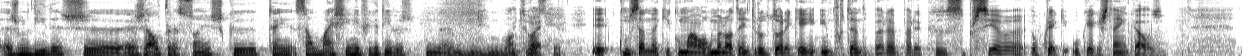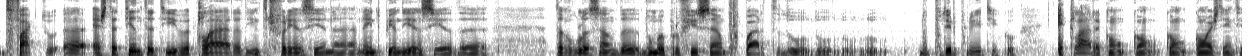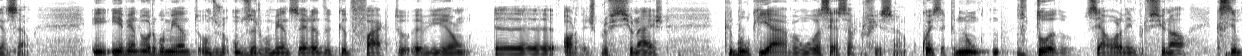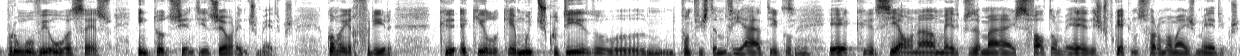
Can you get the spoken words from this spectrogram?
as medidas, as alterações que têm, são mais significativas. Muito bem. Ver. Começando aqui com uma, alguma nota introdutória que é importante para, para que se perceba o que, é que, o que é que está em causa de facto, uh, esta tentativa clara de interferência na, na independência da, da regulação de, de, uma profissão por parte do, do, do, do poder político é clara com, com, com, esta intenção. E, e havendo o argumento, um dos, um dos, argumentos era de que, de facto, haviam uh, ordens profissionais que bloqueavam o acesso à profissão, coisa que nunca, de todo, se há ordem profissional que sempre promoveu o acesso em todos os sentidos, é a ordem dos médicos. Convém referir que aquilo que é muito discutido do ponto de vista mediático Sim. é que se há ou não médicos a mais, se faltam médicos, porque é que não se formam mais médicos.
